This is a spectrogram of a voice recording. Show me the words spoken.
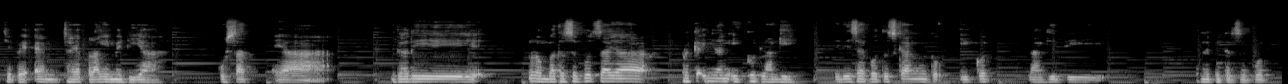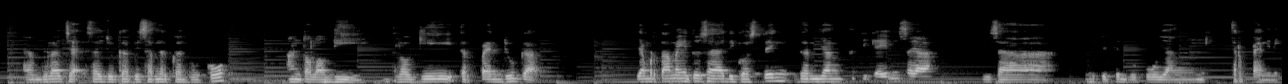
CPM Cahaya Pelangi Media pusat ya dari lomba tersebut saya berkeinginan ikut lagi. Jadi saya putuskan untuk ikut lagi di penerbit tersebut. Alhamdulillah saya juga bisa menerbitkan buku antologi. Antologi terpen juga. Yang pertama itu saya di ghosting dan yang ketiga ini saya bisa nerbitin buku yang cerpen ini.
